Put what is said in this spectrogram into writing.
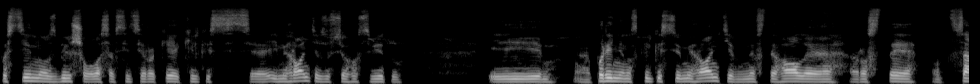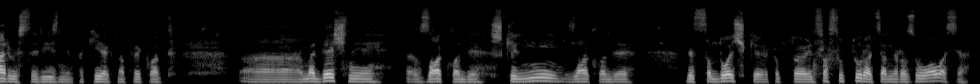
постійно збільшувалася всі ці роки кількість е, іммігрантів з усього світу. І е, порівняно з кількістю іммігрантів не встигали рости от сервіси різні, такі як, наприклад, е, медичні заклади, шкільні заклади, дитсадочки. Тобто інфраструктура ця не розвивалася.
